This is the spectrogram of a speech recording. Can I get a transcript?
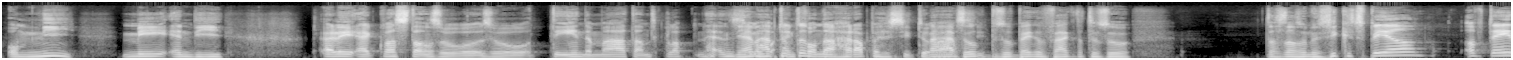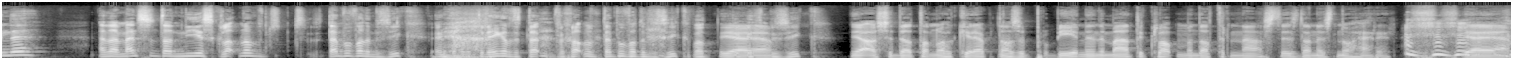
om niet mee in die... Allee, ik was dan zo, zo tegen de maat aan het klappen en zo. maar je hebt en ik vond dat een grappige Maar je hebt situatie. ook zo bij vaak dat er zo... Dat ze dan zo muziek spelen op het einde. En dat mensen dan niet eens klappen op het tempo van de muziek. En klappen op, de te- klappen op het tempo van de muziek. Want Ja, dit is ja. muziek. Ja, als je dat dan nog een keer hebt, dan ze proberen in de maat te klappen, maar dat ernaast is, dan is het nog erger. ja, ja.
